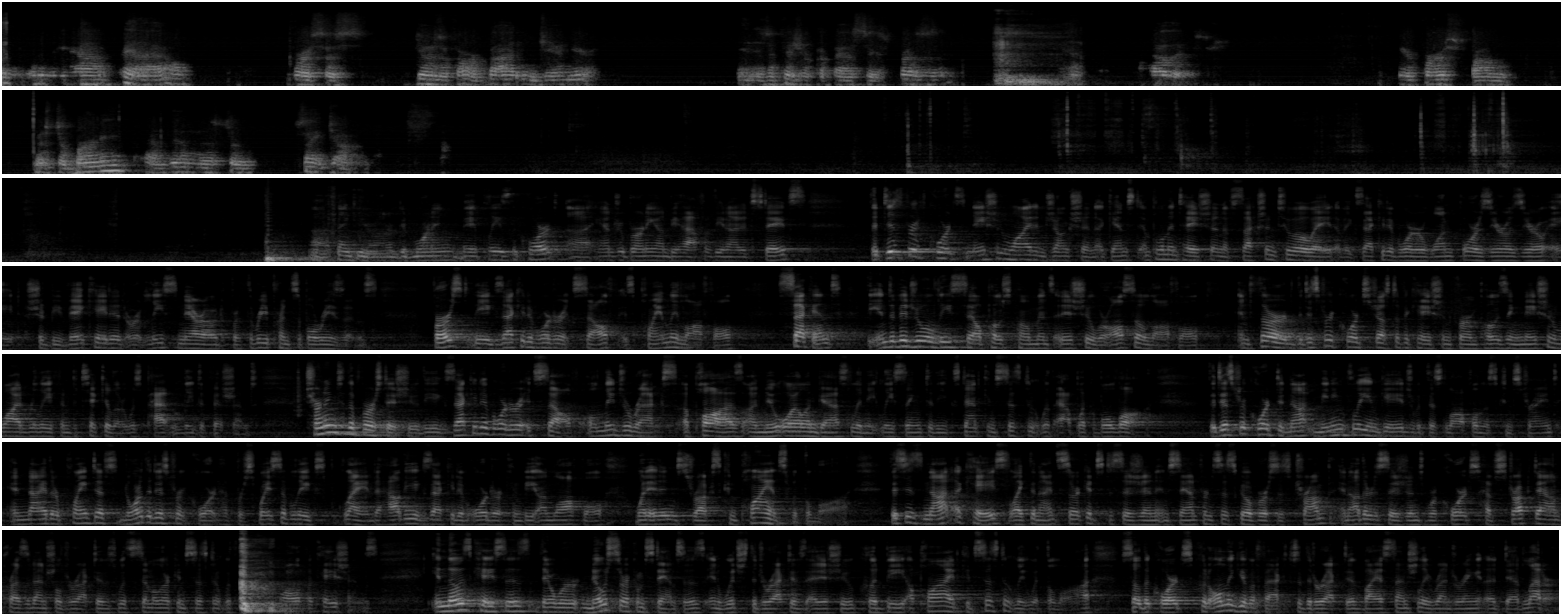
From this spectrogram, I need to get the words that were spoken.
Indiana NL versus Joseph R. Biden Jr. in his official capacity as president and others. Hear first from Mr. Burney and then Mr. St. John. Uh, Thank you, Your Honor. Good morning. May it please the court. Uh, Andrew Burney on behalf of the United States. The district court's nationwide injunction against implementation of Section 208 of Executive Order 14008 should be vacated or at least narrowed for three principal reasons. First, the executive order itself is plainly lawful. Second, the individual lease sale postponements at issue were also lawful. And third, the district court's justification for imposing nationwide relief in particular was patently deficient. Turning to the first issue, the executive order itself only directs a pause on new oil and gas leasing to the extent consistent with applicable law. The district court did not meaningfully engage with this lawfulness constraint, and neither plaintiffs nor the district court have persuasively explained how the executive order can be unlawful when it instructs compliance with the law. This is not a case like the Ninth Circuit's decision in San Francisco versus Trump and other decisions where courts have struck down presidential directives with similar consistent with qualifications. In those cases, there were no circumstances in which the directives at issue could be applied consistently with the law, so the courts could only give effect to the directive by essentially rendering it a dead letter.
